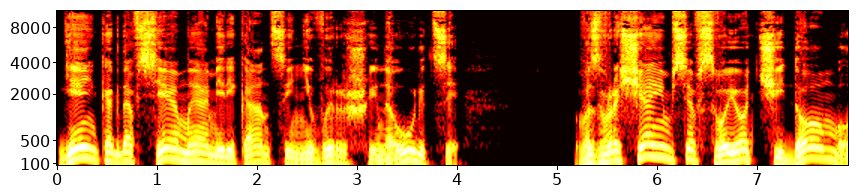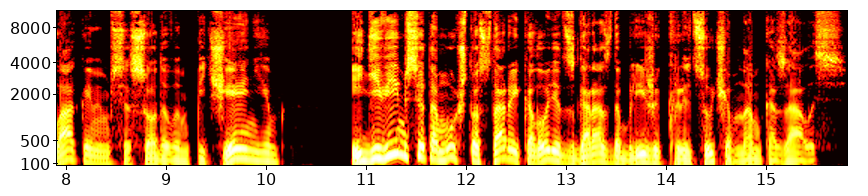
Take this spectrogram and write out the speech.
День, когда все мы, американцы, не выросшие на улице, возвращаемся в свой отчий дом, лакомимся содовым печеньем и дивимся тому, что старый колодец гораздо ближе к крыльцу, чем нам казалось.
